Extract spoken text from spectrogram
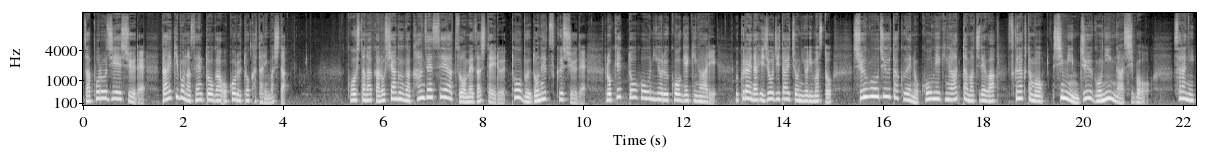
ザポロジエ州で大規模な戦闘が起こると語りました。こうした中、ロシア軍が完全制圧を目指している東部ドネツク州でロケット砲による攻撃があり、ウクライナ非常事態庁によりますと、集合住宅への攻撃があった町では、少なくとも市民15人が死亡、さらに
